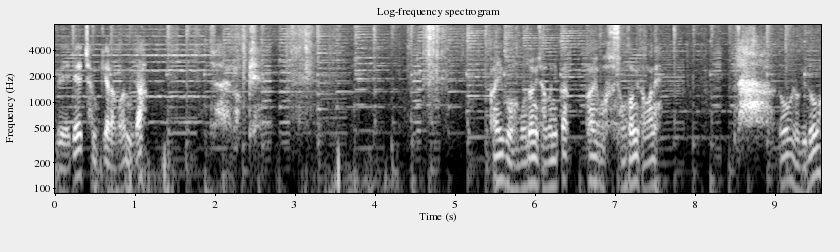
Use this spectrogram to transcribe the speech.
외대 참깨라고 합니다. 자 이렇게 아이고 모종이 작으니까 아이고 정성이 상하네. 또 여기도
